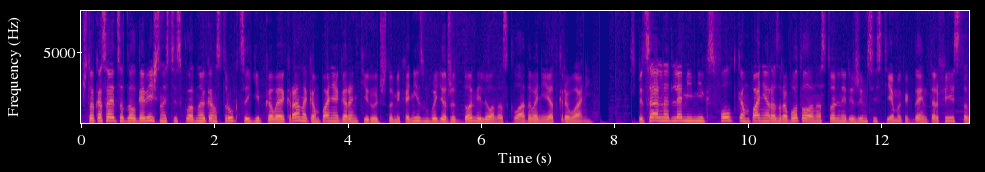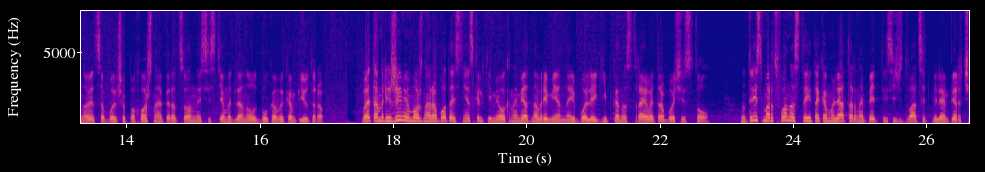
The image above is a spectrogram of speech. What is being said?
Что касается долговечности складной конструкции гибкого экрана, компания гарантирует, что механизм выдержит до миллиона складываний и открываний. Специально для Mi Mix Fold компания разработала настольный режим системы, когда интерфейс становится больше похож на операционные системы для ноутбуков и компьютеров. В этом режиме можно работать с несколькими окнами одновременно и более гибко настраивать рабочий стол. Внутри смартфона стоит аккумулятор на 5020 мАч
